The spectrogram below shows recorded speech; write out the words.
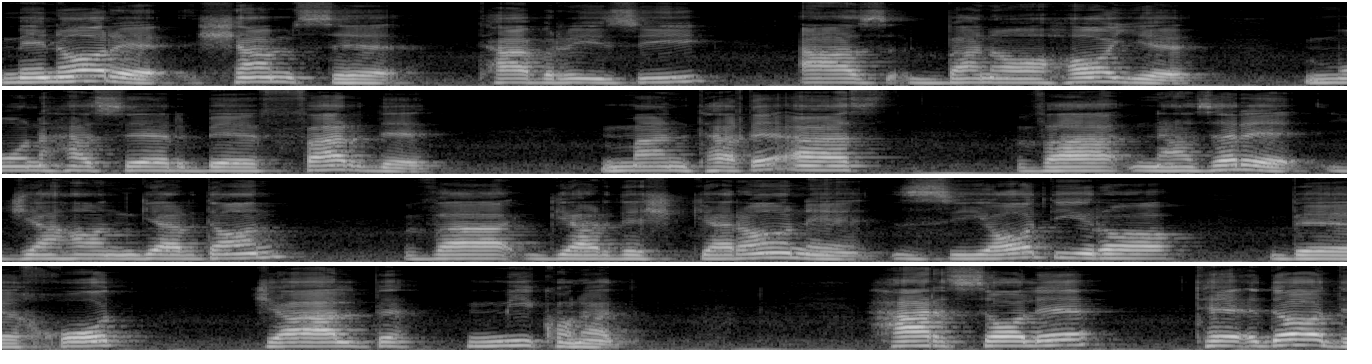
منار شمس تبریزی از بناهای منحصر به فرد منطقه است و نظر جهانگردان و گردشگران زیادی را به خود جلب می کند هر ساله تعداد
